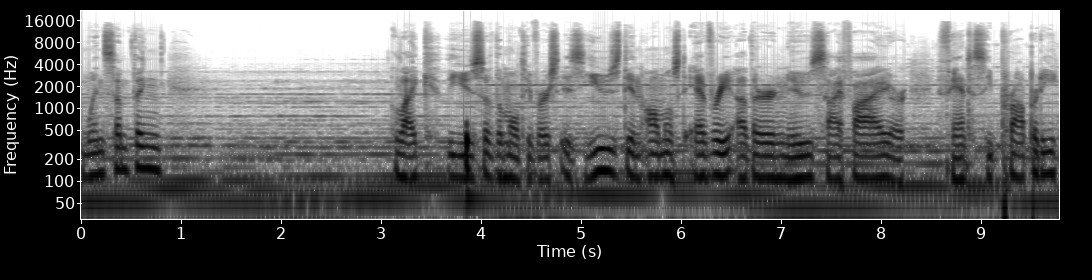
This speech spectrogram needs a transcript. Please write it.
when something like the use of the multiverse, is used in almost every other new sci fi, or fantasy property.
